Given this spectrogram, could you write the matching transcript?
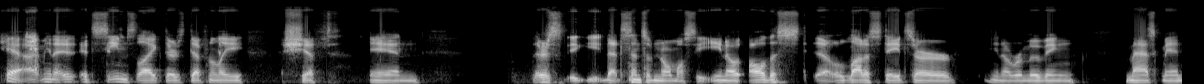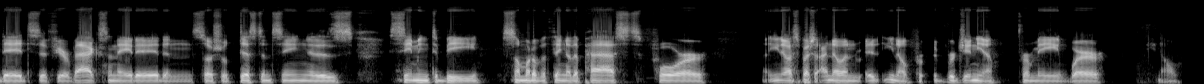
Yeah, I mean, it, it seems like there's definitely a shift in there's that sense of normalcy. You know, all the a lot of states are you know removing mask mandates if you're vaccinated, and social distancing is seeming to be somewhat of a thing of the past for you know, especially I know in you know Virginia for me where you know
